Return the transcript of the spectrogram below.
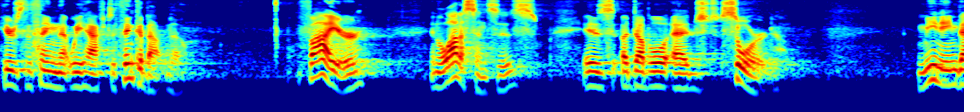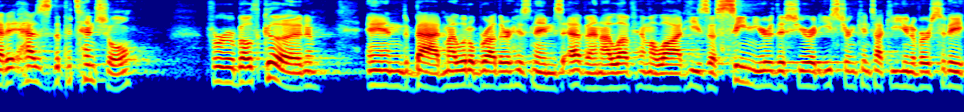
Here's the thing that we have to think about, though fire, in a lot of senses, is a double edged sword meaning that it has the potential for both good and bad. My little brother, his name's Evan. I love him a lot. He's a senior this year at Eastern Kentucky University.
